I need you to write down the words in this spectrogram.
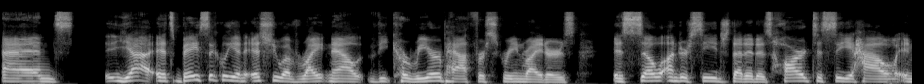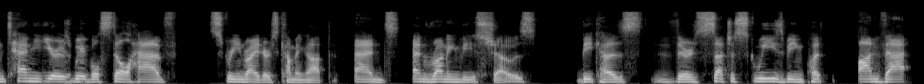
and yeah, it's basically an issue of right now the career path for screenwriters is so under siege that it is hard to see how in 10 years we will still have screenwriters coming up and and running these shows because there's such a squeeze being put on that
